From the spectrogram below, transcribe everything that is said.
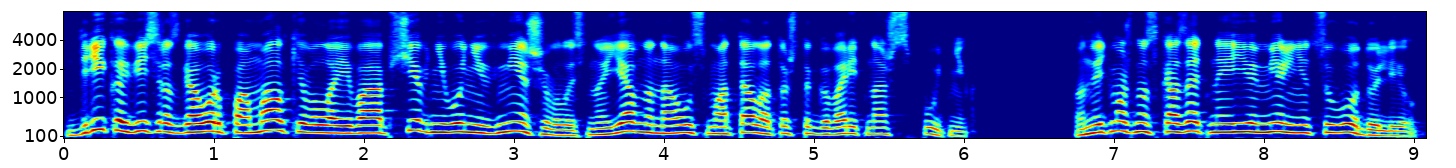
Дрика весь разговор помалкивала и вообще в него не вмешивалась, но явно на ус мотала то, что говорит наш спутник. Он ведь, можно сказать, на ее мельницу воду лил.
